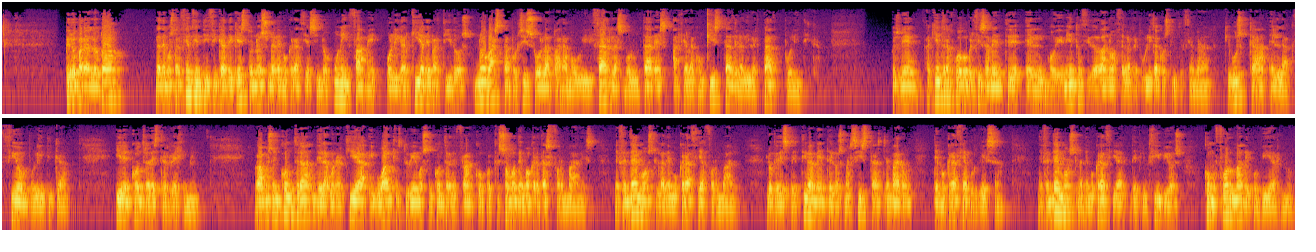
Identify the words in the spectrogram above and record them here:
Pero para el autor, La demostración científica de que esto no es una democracia sino una infame oligarquía de partidos no basta por sí sola para movilizar las voluntades hacia la conquista de la libertad política. Pues bien, aquí entra en juego precisamente el movimiento ciudadano hacia la República Constitucional, que busca en la acción política ir en contra de este régimen. Vamos en contra de la monarquía igual que estuvimos en contra de Franco porque somos demócratas formales. Defendemos la democracia formal, lo que despectivamente los marxistas llamaron democracia burguesa. Defendemos la democracia de principios como forma de gobierno.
